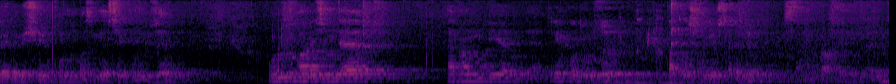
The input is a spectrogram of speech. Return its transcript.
Böyle bir şeyin konulması gerçekten güzel. Onun haricinde herhangi bir yerinde tripodumuzu takılışını gösterelim. Bir saniye bahsedelim.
